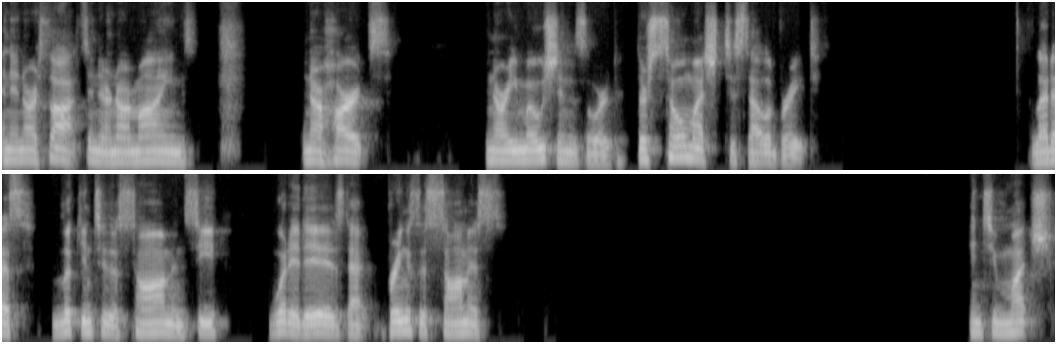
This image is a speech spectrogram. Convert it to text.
and in our thoughts and in our minds, in our hearts, in our emotions, Lord. There's so much to celebrate. Let us look into the psalm and see what it is that brings the psalmist into much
